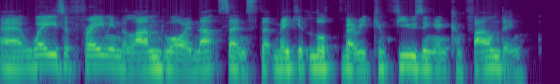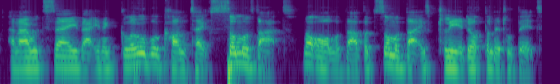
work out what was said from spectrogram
uh, ways of framing the land war in that sense that make it look very confusing and confounding. And I would say that in a global context, some of that, not all of that, but some of that is cleared up a little bit.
